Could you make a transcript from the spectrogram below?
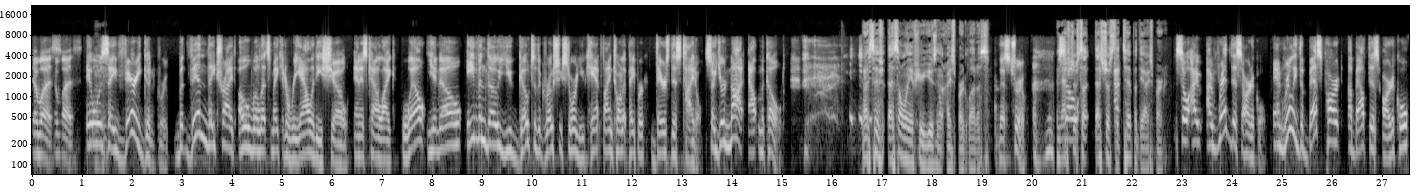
It was. It was. It was a very good group. But then they tried, oh, well, let's make it a reality show. And it's kind of like, well, you know, even though you go to the grocery store and you can't find toilet paper, there's this title. So you're not out in the cold. That's if, that's only if you're using iceberg lettuce. That's true. And that's So- just a, that's just the tip of the iceberg. So I, I read this article, and really the best part about this article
